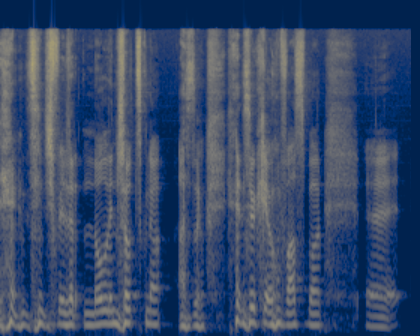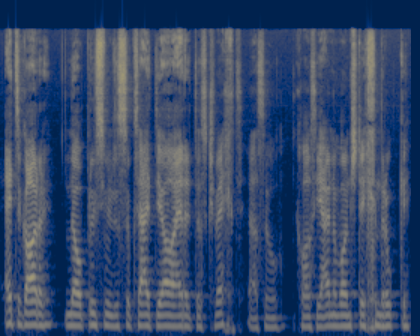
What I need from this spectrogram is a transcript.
seinen Spieler null in Schutz genommen. Also, das ist wirklich unfassbar. Äh, hat sogar noch plus minus so gesagt, ja, er hat das geschwächt. Also quasi auch noch mal einen Stich in den Rücken.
